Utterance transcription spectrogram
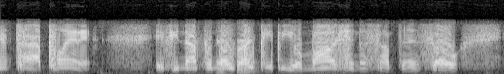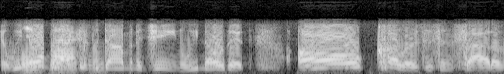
entire planet. If you're not from those right. two people, you're Martian or something. And so, and we know black is the dominant gene. We know that all colors is inside of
